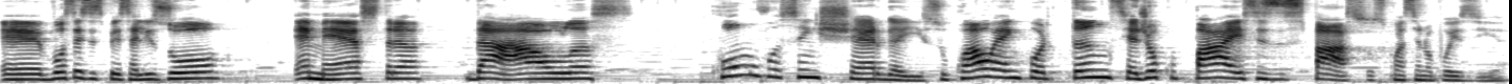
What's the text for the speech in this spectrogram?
É, você se especializou, é mestra, dá aulas. Como você enxerga isso? Qual é a importância de ocupar esses espaços com a cenopoesia?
